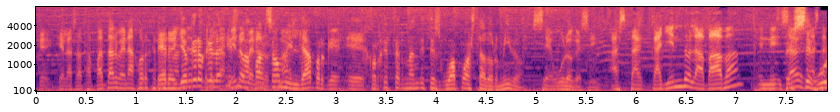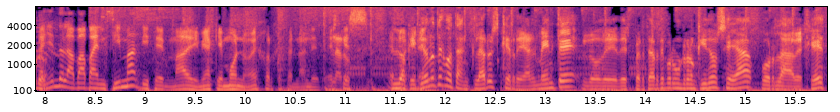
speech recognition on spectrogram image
Que, que las azafatas ven a Jorge Pero Fernández. yo creo que la- es una a falsa humildad porque eh, Jorge Fernández es guapo hasta dormido. Seguro que sí. Hasta cayendo la baba, en, ¿sabes? Hasta cayendo la baba encima, dice, madre mía, qué mono, ¿eh, Jorge Fernández? Es que es, Lo que yo no tengo tan claro es que realmente lo de despertarte por un ronquido sea por la vejez.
